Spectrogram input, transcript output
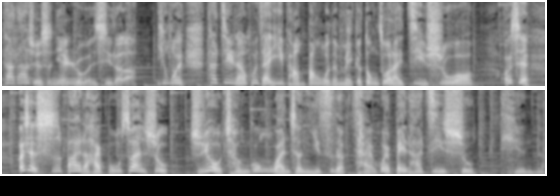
他大学是念日文系的啦。因为他竟然会在一旁帮我的每个动作来计数哦，而且，而且失败的还不算数。只有成功完成一次的才会被他计数。天哪！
